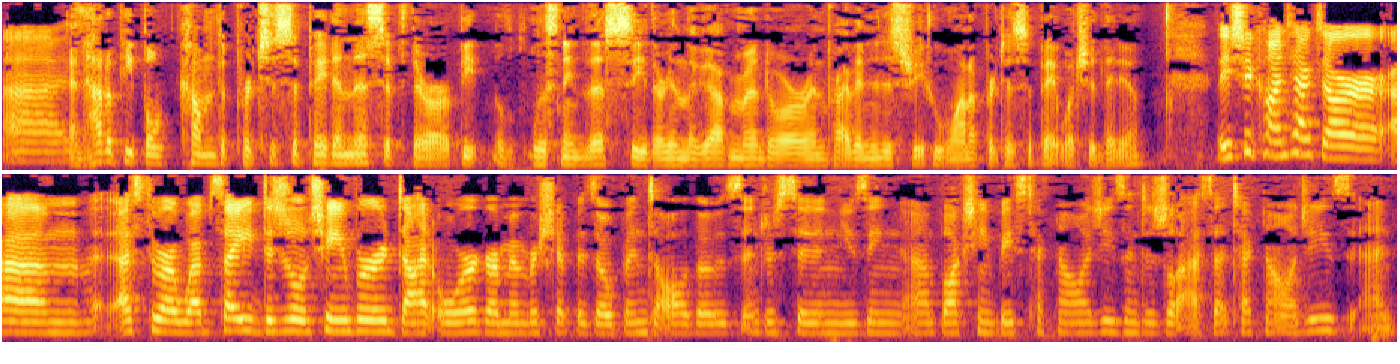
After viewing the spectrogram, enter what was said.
uh, and how do people come to participate in this? If there are people listening to this, either in the government or in private industry, who want to participate, what should they do? They should contact our um, us through our website, digitalchamber.org. Our membership is open to all those interested in using uh, blockchain-based technologies and digital asset technologies. And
